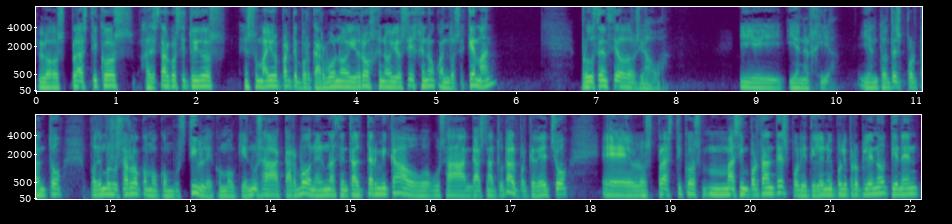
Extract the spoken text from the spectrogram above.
los plásticos, al estar constituidos en su mayor parte por carbono, hidrógeno y oxígeno, cuando se queman, producen CO2 y agua y energía y entonces, por tanto, podemos usarlo como combustible, como quien usa carbón en una central térmica o usa gas natural, porque de hecho eh, los plásticos más importantes, polietileno y polipropileno, tienen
